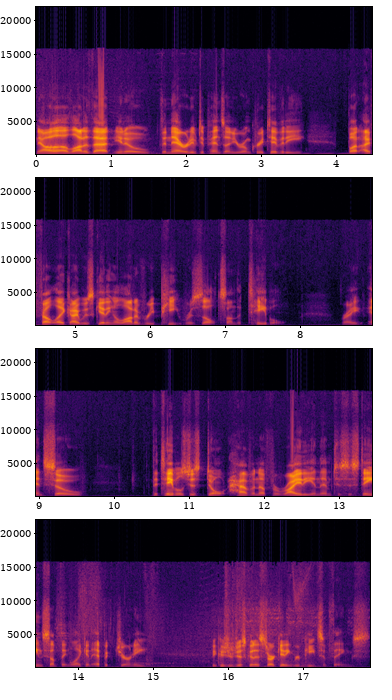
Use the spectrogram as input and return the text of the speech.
Now, a lot of that, you know, the narrative depends on your own creativity, but I felt like I was getting a lot of repeat results on the table, right? And so the tables just don't have enough variety in them to sustain something like an epic journey because you're just going to start getting repeats of things.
